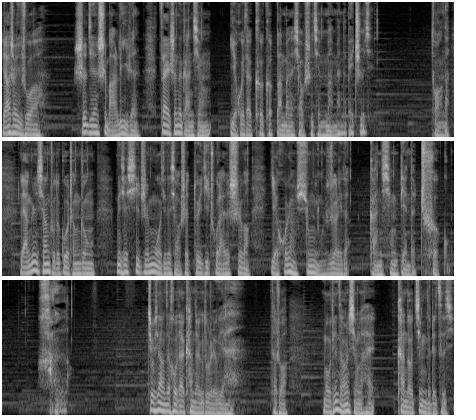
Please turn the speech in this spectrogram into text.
牙舍里说：“时间是把利刃，再深的感情也会在磕磕绊绊的小事间慢慢的被肢解。同样的，两个人相处的过程中，那些细枝末节的小事堆积出来的失望，也会让汹涌热烈的感情变得彻骨、寒冷。就像在后台看到一个读者留言，他说：某天早上醒来，看到镜子里自己，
